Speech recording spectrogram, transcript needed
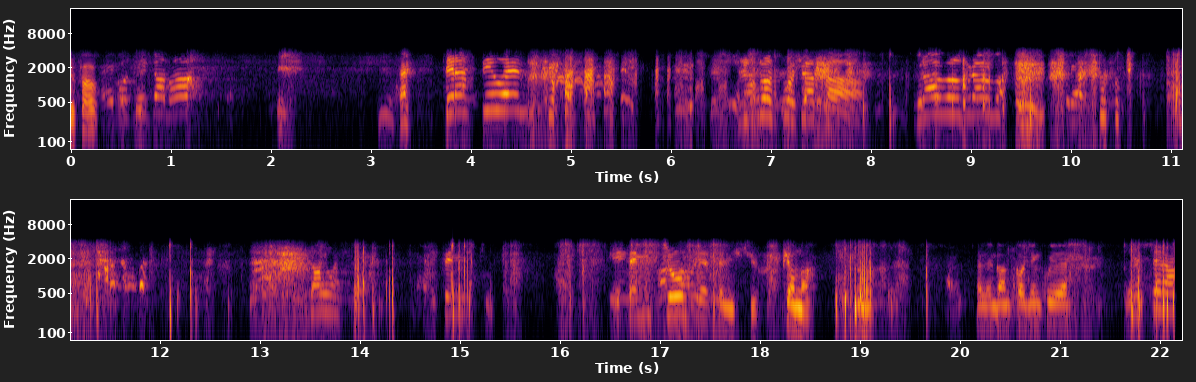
przypał. Teraz tyłem! Mistrzostwo świata! Brawo, brawo! Udało się. Jestem mistrzu. Jestem mistrzu, jestem mistrzu. Piona. Elegancko, dziękuję. Jeszcze raz.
